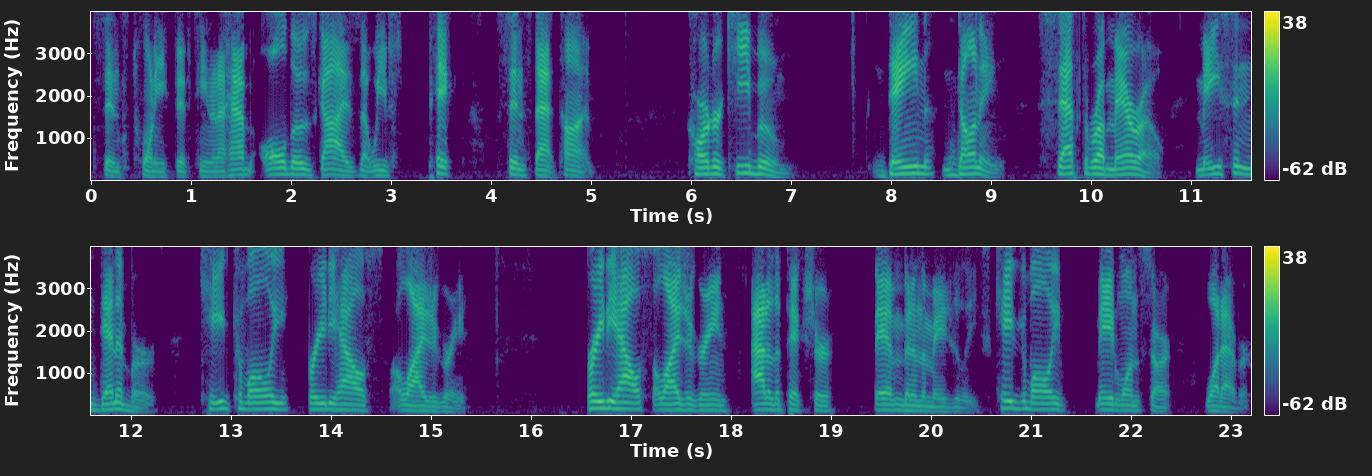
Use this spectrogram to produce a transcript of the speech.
since 2015. And I have all those guys that we've picked since that time Carter Kieboom, Dane Dunning, Seth Romero, Mason Denaburg, Cade Cavalli, Brady House, Elijah Green. Brady House, Elijah Green out of the picture. They haven't been in the major leagues. Cade Cavalli made one start, whatever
